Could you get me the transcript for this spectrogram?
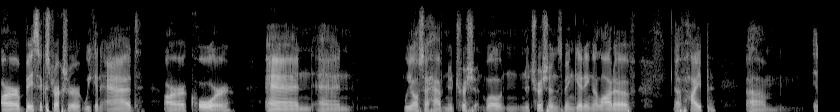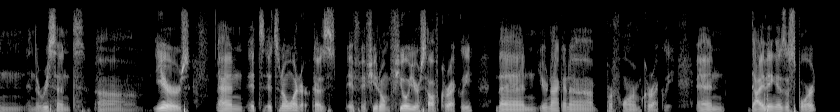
our basic structure. We can add our core and and we also have nutrition. Well nutrition's been getting a lot of of hype um, in in the recent um, years and it's it's no wonder because if, if you don't fuel yourself correctly then you're not going to perform correctly. And diving is a sport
